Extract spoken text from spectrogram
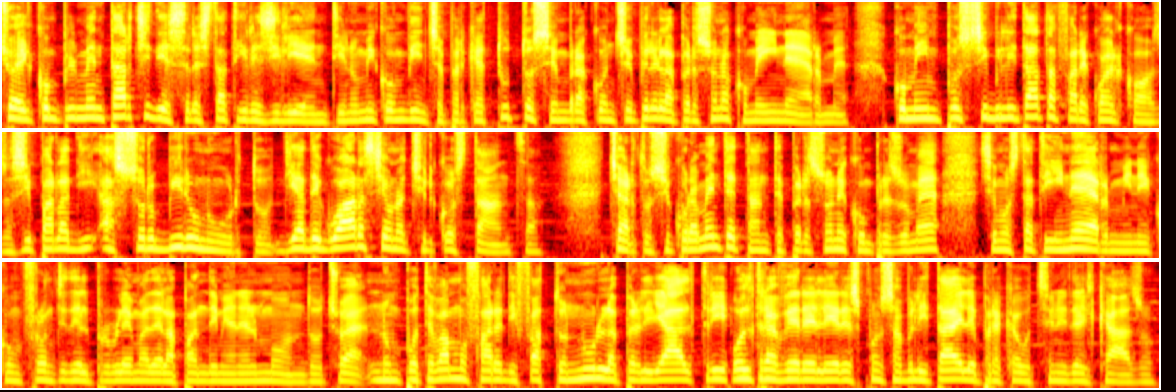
Cioè il complimentarci di essere stati resilienti non mi convince perché tutto sembra concepire la persona come inerme, come impossibilitata a fare qualcosa. Si parla di assorbire un urto, di adeguarsi a una circostanza. Certo, sicuramente tante persone, compreso me, siamo stati inermi nei confronti del problema della pandemia nel mondo, cioè non potevamo fare di fatto nulla per gli altri oltre avere le responsabilità e le precauzioni del caso.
